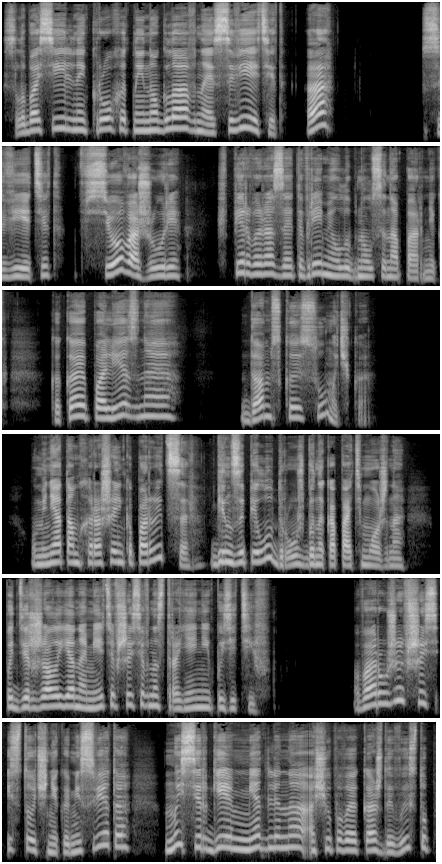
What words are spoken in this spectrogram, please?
Слабосильный, крохотный, но главное — светит. А? Светит. Все в ажуре. В первый раз за это время улыбнулся напарник. Какая полезная дамская сумочка. У меня там хорошенько порыться, бензопилу дружбы накопать можно», — поддержала я наметившийся в настроении позитив. Вооружившись источниками света, мы с Сергеем, медленно, ощупывая каждый выступ,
